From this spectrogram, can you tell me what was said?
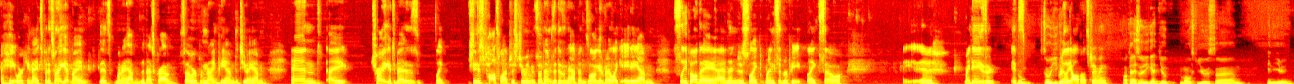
I hate working nights, but it's when I get my, it's when I have the best crowd. So I work from 9 p.m. to 2 a.m. And I try to get to bed as like soon as possible after streaming, but sometimes it doesn't happen. So I'll get to bed at like 8 a.m., sleep all day, and then just like rinse and repeat. Like, so uh, my days are it's so you get, really all about streaming. okay. So you get your most views um, in the evening.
